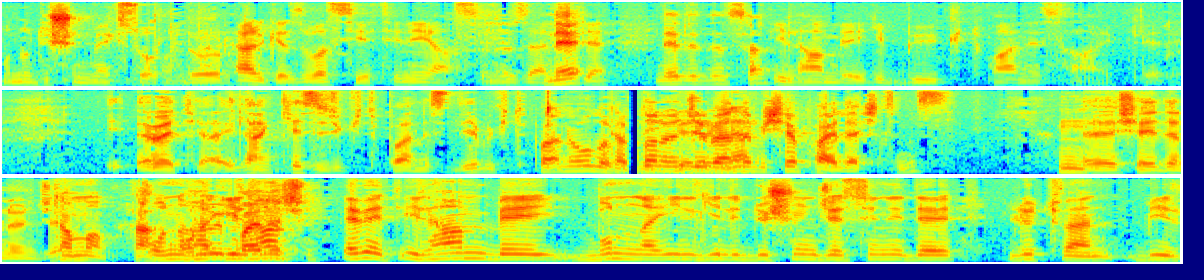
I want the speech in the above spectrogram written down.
bunu düşünmek zorunda. Doğru. Herkes vasiyetini yazsın. Ne, Özellikle ne dedin sen? İlhan Bey gibi büyük kütüphane sahipleri. Evet ya İlhan Kesici Kütüphanesi diye bir kütüphane olur. Tabii, Bundan önce benimle bir şey paylaştınız. Ee, şeyden önce. Tamam. Ha, onu, onu, İlhan, paylaşın. evet İlhan Bey bununla ilgili düşüncesini de lütfen bir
